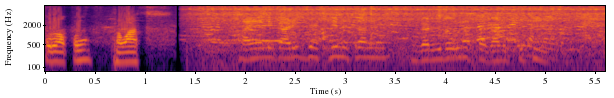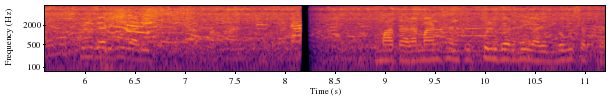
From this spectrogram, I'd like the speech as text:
करू आपण प्रवास. फायनली गाडी भेटली मित्रांनो. गर्दी बघू शकता. गाडी किती फुल गर्दी गाडी. म्हाताऱ्या माणसांची फुल गर्दी गाडीत बघू शकता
